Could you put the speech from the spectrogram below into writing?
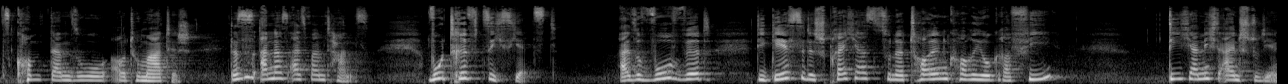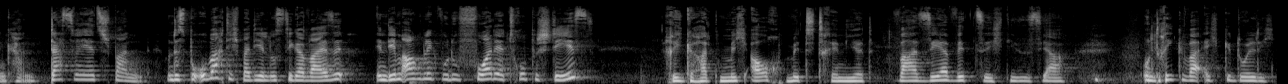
Es kommt dann so automatisch. Das ist anders als beim Tanz. Wo trifft sich's jetzt? Also wo wird die Geste des Sprechers zu einer tollen Choreografie, die ich ja nicht einstudieren kann? Das wäre jetzt spannend. Und das beobachte ich bei dir lustigerweise in dem Augenblick, wo du vor der Truppe stehst. Rike hat mich auch mittrainiert. War sehr witzig dieses Jahr. Und Rike war echt geduldig.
